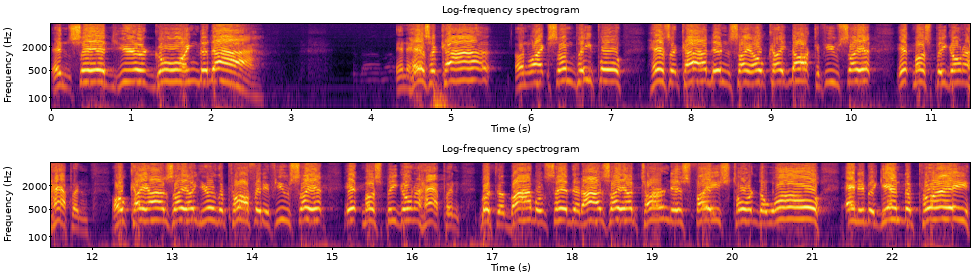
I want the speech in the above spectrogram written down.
and said, You're going to die. And Hezekiah, unlike some people, Hezekiah didn't say, okay, Doc, if you say it, it must be going to happen. Okay, Isaiah, you're the prophet. If you say it, it must be going to happen. But the Bible said that Isaiah turned his face toward the wall and he began to pray.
